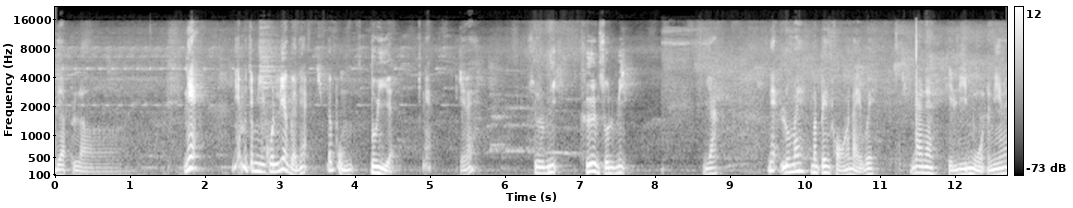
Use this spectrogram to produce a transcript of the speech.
เรียบร้อย เนี่ย เนี่ยมันจะมีคนเรียกแบบเนี้ย แล้วผมตุยอะ เนี่ยเห็นไหมซูรุมิคลื่นซูรุมิยักษ์ เนี่ยรู้ไหมมันเป็นของอันไหนเว้ยเนี่ยเนี่ยเห็นรีโมทอันนี้ไหม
